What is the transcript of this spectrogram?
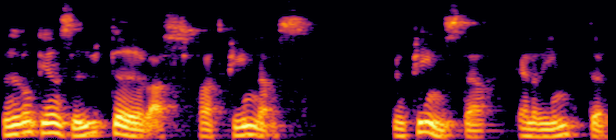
behöver inte ens utövas för att finnas. Den finns där eller inte.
